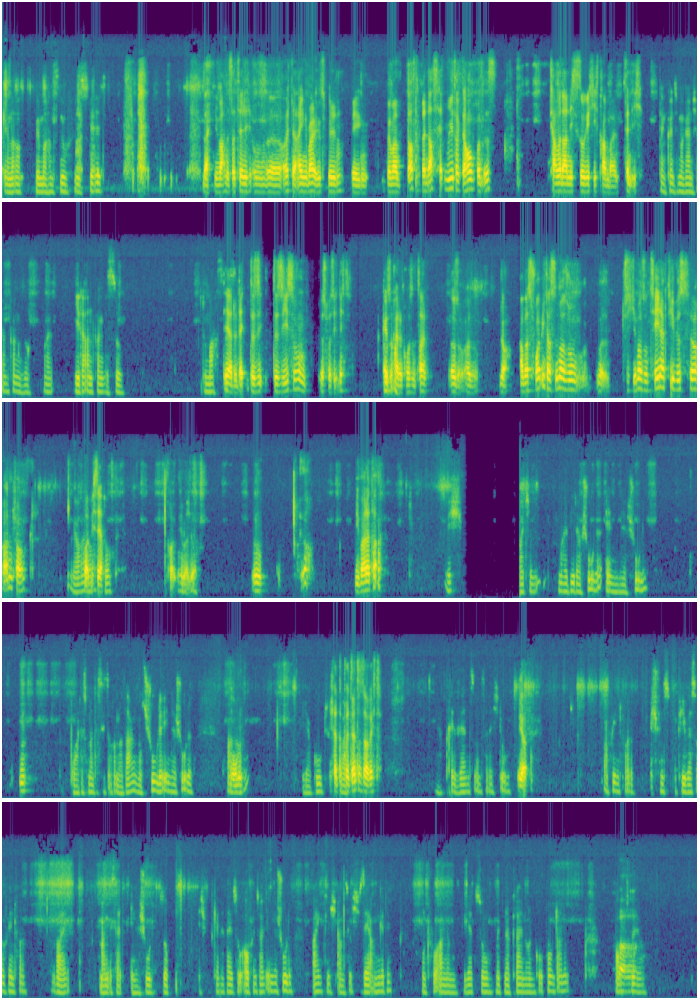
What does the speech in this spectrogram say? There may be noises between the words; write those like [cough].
Genau. Wir machen es nur fürs Geld. [laughs] Nein, wir machen es natürlich, um äh, euch eine eigene Meinung zu bilden. Wegen, wenn man das, wenn das Real Talk der Hauptgrund ist, kann man da nicht so richtig dranbleiben, finde ich. Dann könnte man gar nicht anfangen so. Weil jeder Anfang ist so. Du machst Ja, es. du, du, du siehst so, es passiert nichts. Also keine großen Zahlen. Also, also, ja. Aber es freut mich, dass immer so, sich immer so zehn aktives Hörer anschauen. Ja, freut ja, mich sehr. Doch. Freut mich immer sehr. Mhm. Ja. Wie war der Tag? Ich heute mal wieder Schule in der Schule. Hm. Boah, dass man das jetzt auch immer sagen muss. Schule in der Schule. Warum? ja, gut. Ich hatte Präsenzunterricht. ja, Präsenzunterricht, du. Ja. Auf jeden Fall. Ich finde es viel besser auf jeden Fall. Weil man ist halt in der Schule. So. Ich finde generell so Aufenthalt in der Schule eigentlich an sich sehr angenehm. Und vor allem jetzt so mit einer kleineren Gruppe und allem auch sehr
